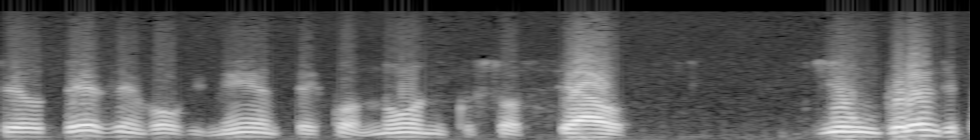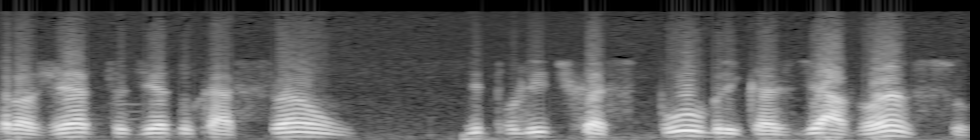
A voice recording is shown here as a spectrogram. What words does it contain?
seu desenvolvimento econômico, social, de um grande projeto de educação, de políticas públicas, de avanço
